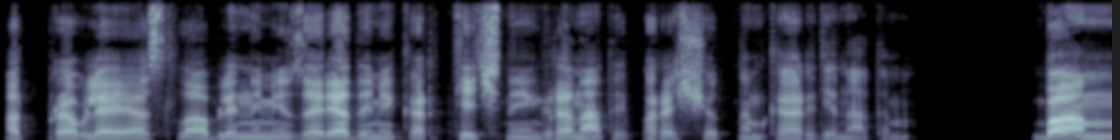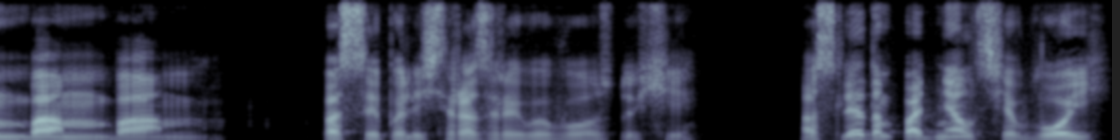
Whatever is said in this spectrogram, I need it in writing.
отправляя ослабленными зарядами картечные гранаты по расчетным координатам. Бам-бам-бам! Посыпались разрывы в воздухе. А следом поднялся вой,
